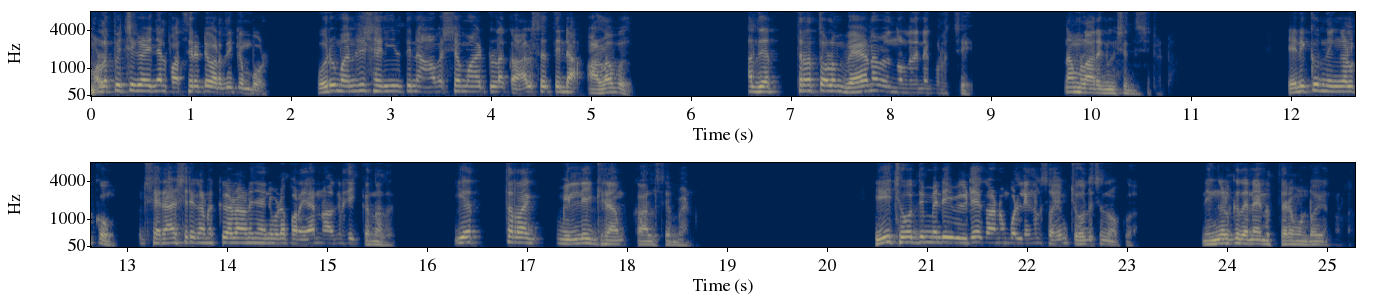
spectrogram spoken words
മുളപ്പിച്ചു കഴിഞ്ഞാൽ പത്തിരട്ടി വർദ്ധിക്കുമ്പോൾ ഒരു മനുഷ്യ ശരീരത്തിന് ആവശ്യമായിട്ടുള്ള കാൽസ്യത്തിന്റെ അളവ് അത് എത്രത്തോളം വേണമെന്നുള്ളതിനെ കുറിച്ച് നമ്മൾ ആരെങ്കിലും ചിന്തിച്ചിട്ടുണ്ടോ? എനിക്കും നിങ്ങൾക്കും ശരാശരി കണക്കുകളാണ് ഞാനിവിടെ പറയാൻ ആഗ്രഹിക്കുന്നത്. എത്ര മില്ലിഗ്രാം കാൽസ്യം വേണം? ഈ ചോദ്യം എന്റെ ഈ വീഡിയോ കാണുമ്പോൾ നിങ്ങൾ സ്വയം ചോദിച്ചു നോക്കുക. നിങ്ങൾക്ക് തന്നെ അതിന് ഉത്തരമുണ്ടോ എന്നുള്ളത്.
